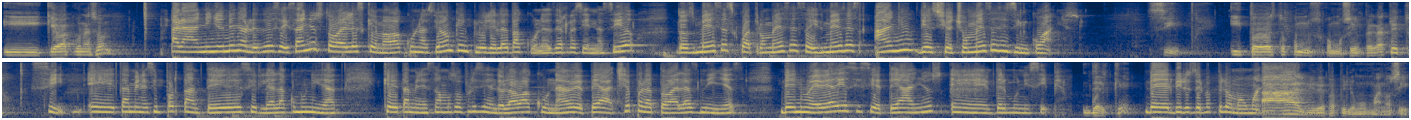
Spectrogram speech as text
¿y qué vacunas son? Para niños menores de 6 años, todo el esquema de vacunación que incluye las vacunas del recién nacido, 2 meses, 4 meses, 6 meses, año, 18 meses y 5 años. Sí, y todo esto como, como siempre gratuito. Sí, eh, también es importante decirle a la comunidad que también estamos ofreciendo la vacuna de BPH para todas las niñas de 9 a 17 años eh, del municipio. ¿Del qué? Del virus del papiloma humano. Ah, el virus del papiloma humano, sí.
